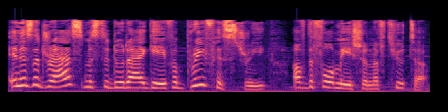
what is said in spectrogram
In his address, Mr. Doodhai gave a brief history of the formation of TTUTA.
